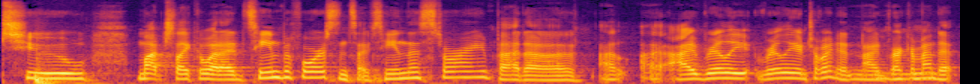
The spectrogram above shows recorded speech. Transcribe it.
too much like what I'd seen before since I've seen this story. But uh, I, I really really enjoyed it and I'd recommend it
